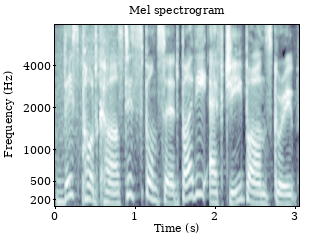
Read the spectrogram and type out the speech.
This podcast is sponsored by the FG Barnes Group,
